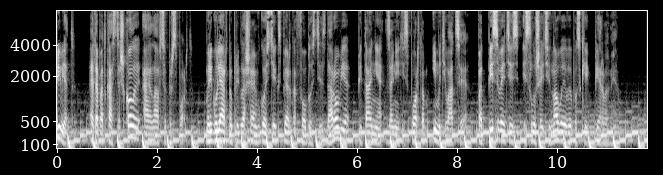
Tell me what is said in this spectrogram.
Привет! Это подкасты школы I Love Supersport. Мы регулярно приглашаем в гости экспертов в области здоровья, питания, занятий спортом и мотивации. Подписывайтесь и слушайте новые выпуски первыми.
